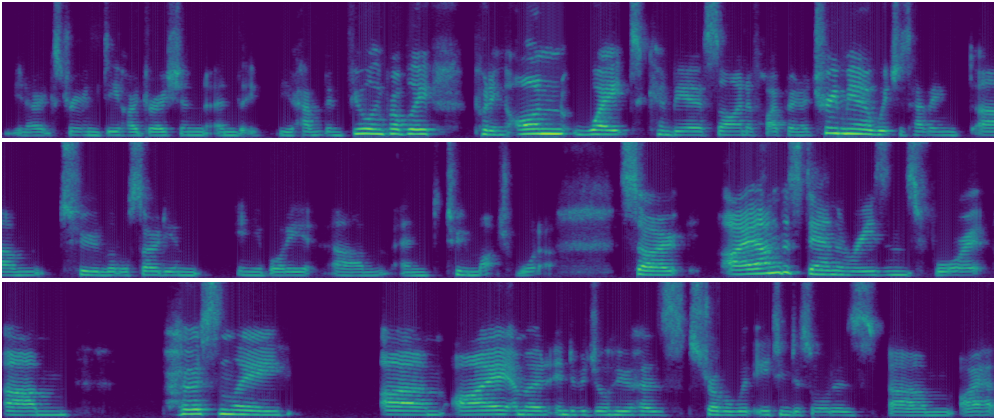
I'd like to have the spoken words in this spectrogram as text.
you know extreme dehydration and that you haven't been fueling properly. Putting on weight can be a sign of hyponatremia, which is having um, too little sodium in your body um, and too much water. So I understand the reasons for it. Um, personally, um, I am an individual who has struggled with eating disorders. Um, I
